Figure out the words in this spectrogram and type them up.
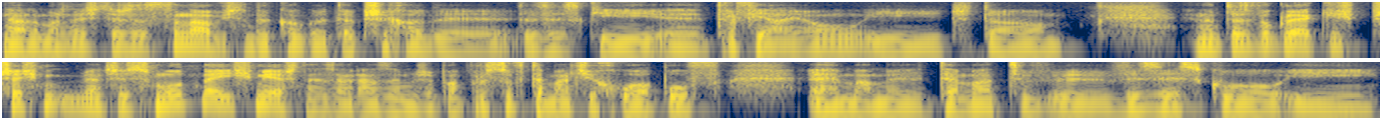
no ale można się też zastanowić, no do kogo te przychody, te zyski y, trafiają i czy to, no to jest w ogóle jakieś prześm- znaczy smutne i śmieszne zarazem, że po prostu w temacie chłopów e, mamy temat wyzysku i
